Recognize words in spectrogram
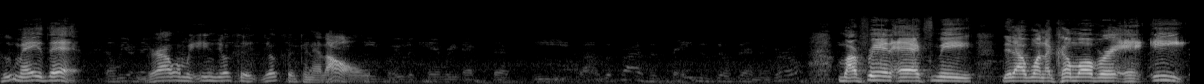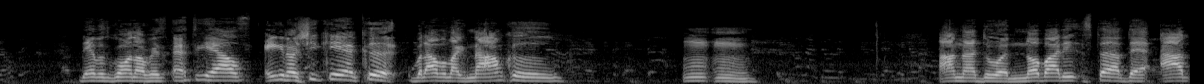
Who made that? Girl, I won't be eating your, cook, your cooking at all. My friend asked me, did I want to come over and eat? That was going over his auntie house. And, you know, she can't cook. But I was like, nah, I'm cool. Mm-mm. I'm not doing nobody stuff that I,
